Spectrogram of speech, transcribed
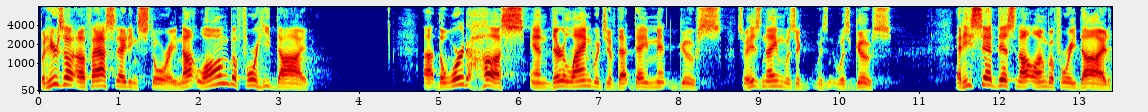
But here's a, a fascinating story. Not long before he died, uh, the word Huss in their language of that day meant goose. So his name was, a, was, was Goose. And he said this not long before he died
